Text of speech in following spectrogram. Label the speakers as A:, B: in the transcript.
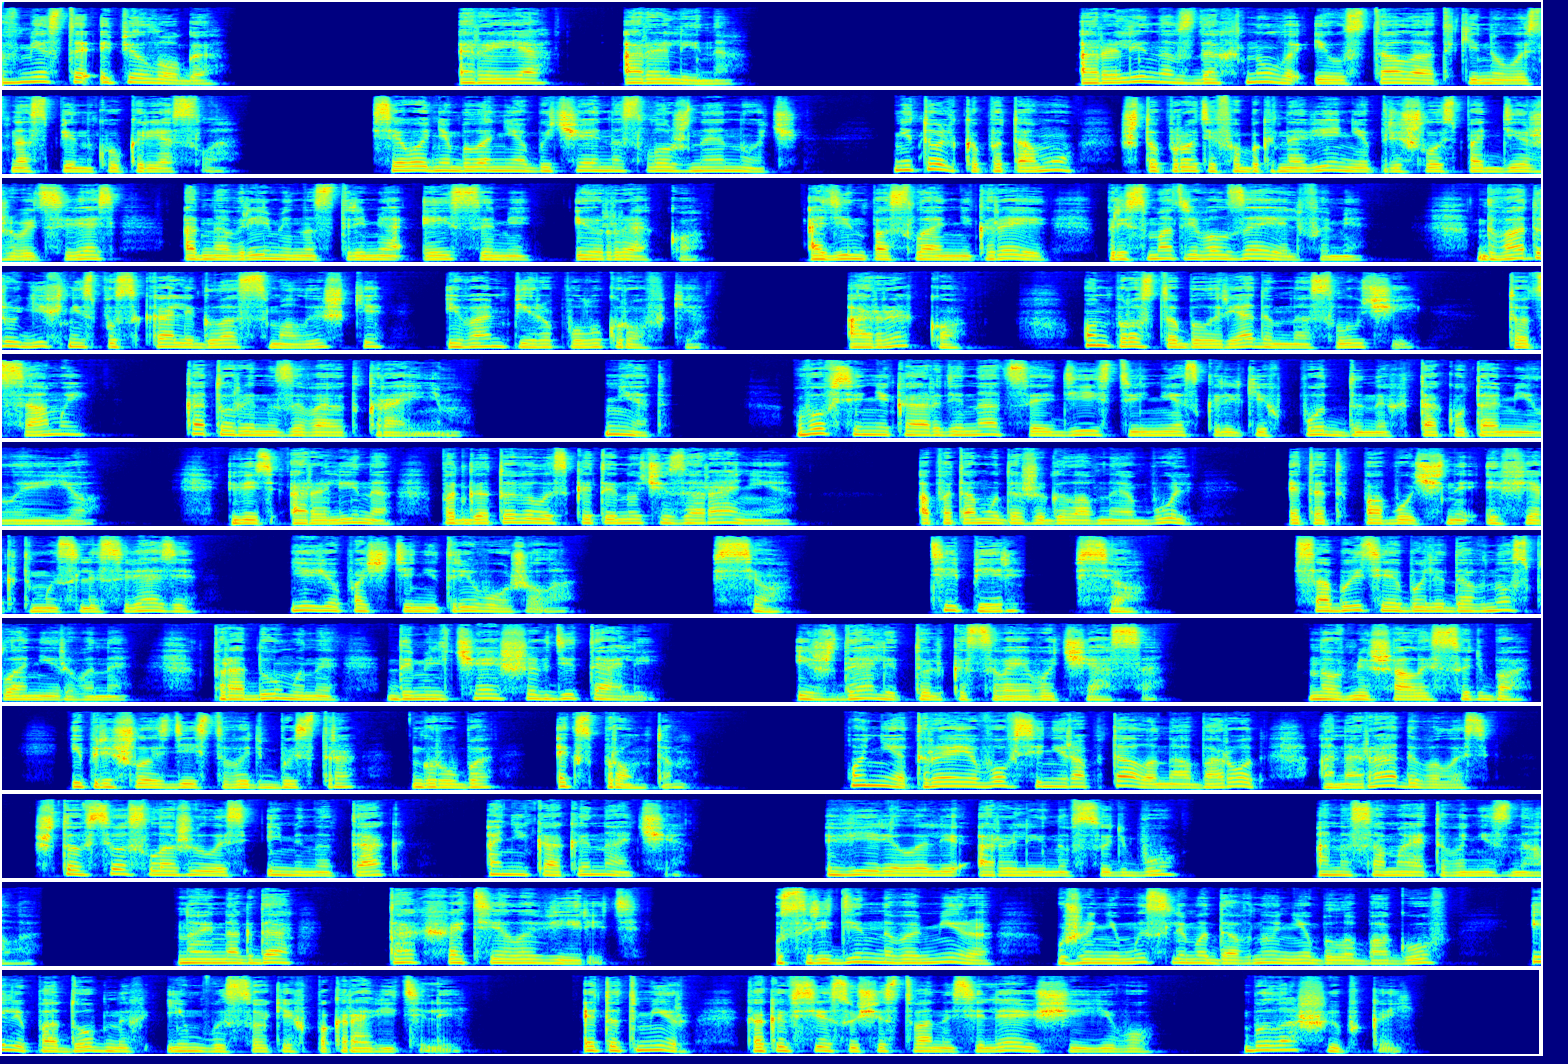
A: Вместо эпилога. Рея Арелина. Арелина вздохнула и устало откинулась на спинку кресла. Сегодня была необычайно сложная ночь. Не только потому, что против обыкновения пришлось поддерживать связь одновременно с тремя эйсами и Реко. Один посланник Реи присматривал за эльфами, два других не спускали глаз с малышки и вампира-полукровки. А Реко он просто был рядом на случай, тот самый, который называют крайним. Нет, вовсе не координация действий нескольких подданных так утомила ее. Ведь Аралина подготовилась к этой ночи заранее, а потому даже головная боль, этот побочный эффект мысли связи, ее почти не тревожила. Все. Теперь все. События были давно спланированы, продуманы до мельчайших деталей, и ждали только своего часа. Но вмешалась судьба, и пришлось действовать быстро, грубо, экспромтом. О нет, Рэя вовсе не роптала, наоборот, она радовалась, что все сложилось именно так, а не как иначе. Верила ли Арелина в судьбу? Она сама этого не знала. Но иногда так хотела верить. У Срединного мира уже немыслимо давно не было богов или подобных им высоких покровителей. Этот мир, как и все существа, населяющие его, был ошибкой,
